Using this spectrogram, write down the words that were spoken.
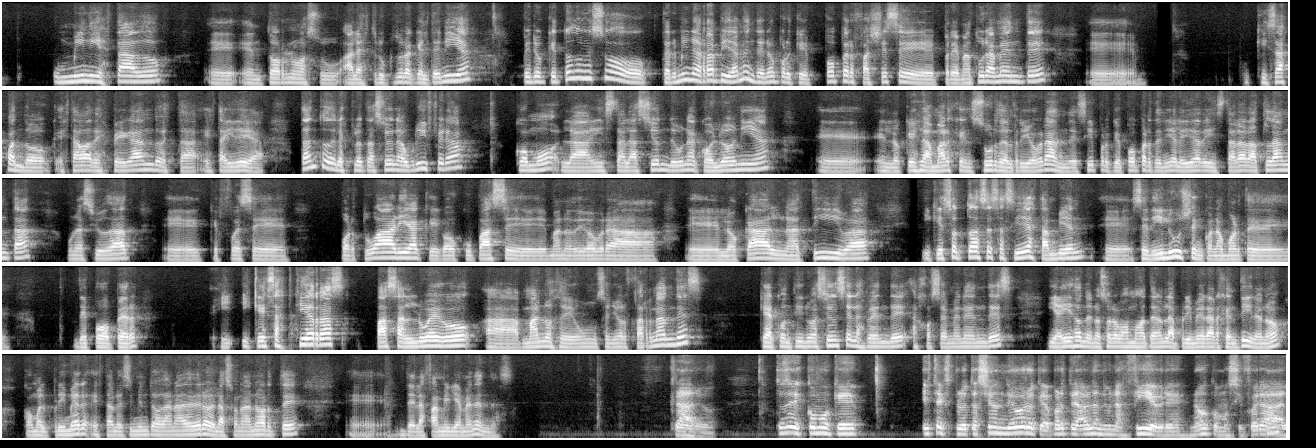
mini estado eh, en torno a, su, a la estructura que él tenía, pero que todo eso termina rápidamente, ¿no? Porque Popper fallece prematuramente, eh, quizás cuando estaba despegando esta, esta idea, tanto de la explotación aurífera como la instalación de una colonia eh, en lo que es la margen sur del Río Grande, ¿sí? porque Popper tenía la idea de instalar Atlanta, una ciudad eh, que fuese portuaria, que ocupase mano de obra eh, local, nativa, y que eso, todas esas ideas también se diluyen con la muerte de, Popper, y, que esas tierras pasan luego a manos de un señor Fernández, que a continuación se las vende a José Menéndez, y ahí es donde nosotros vamos a tener la primera Argentina, ¿no? Como el primer establecimiento ganadero de la zona norte eh, de la familia Menéndez. Claro. Entonces, como que esta explotación de oro, que aparte hablan de una fiebre, ¿no? Como si fuera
